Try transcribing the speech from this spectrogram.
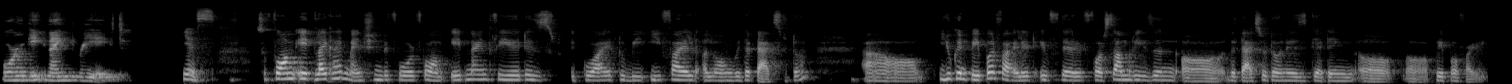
Form 8938? Yes. So Form 8, like I mentioned before, Form 8938 is required to be e-filed along with the tax return. Uh, you can paper file it if there, for some reason, uh, the tax return is getting uh, uh paper filed.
